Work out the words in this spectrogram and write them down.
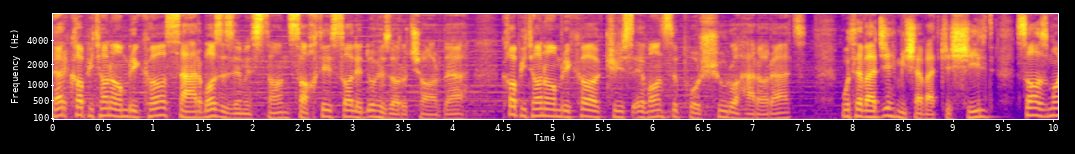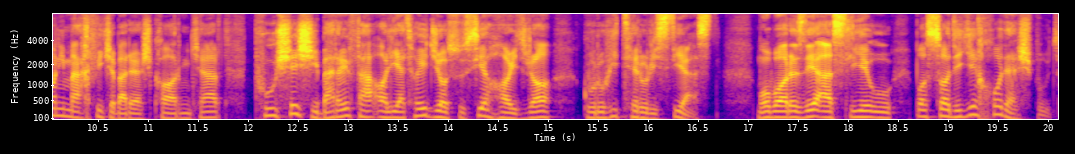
در کاپیتان آمریکا سرباز زمستان ساخته سال 2014 کاپیتان آمریکا کریس اوانس پرشور و حرارت متوجه می شود که شیلد سازمانی مخفی که برایش کار می کرد پوششی برای فعالیت های جاسوسی هایدرا گروهی تروریستی است مبارزه اصلی او با سادگی خودش بود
